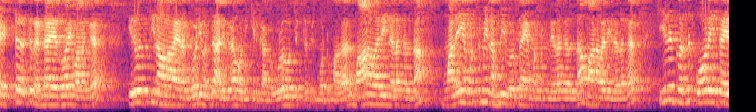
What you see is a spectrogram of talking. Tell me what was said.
ஹெக்டருக்கு ரெண்டாயிரம் ரூபாய் வழங்க இருபத்தி நாலாயிரம் கோடி வந்து அதுக்கு தான் ஒதுக்கியிருக்காங்க. உழவு திட்டத்துக்கு மட்டும். அதாவது மானவாரி நிலங்கள் தான் மழையை மட்டுமே நம்பி விவசாயம் பண்ணும் நிலங்கள் தான் மானவாரி நிலங்கள். இதுக்கு வந்து கோடை தய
